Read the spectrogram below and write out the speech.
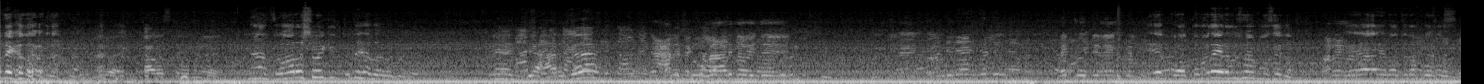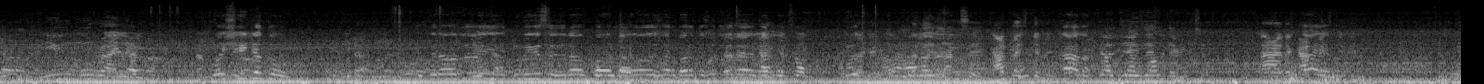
জোয়ারও দেখা যাবে না। না জোয়ারের সময় কিন্তু দেখা যাবে না। গতবারে এরকম সময় ওই সেইটা তো। যেটা হলো ডুবে গেছে যেটা বাংলাদেশ আর ভারতের সাথে যেটা না না। ওই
